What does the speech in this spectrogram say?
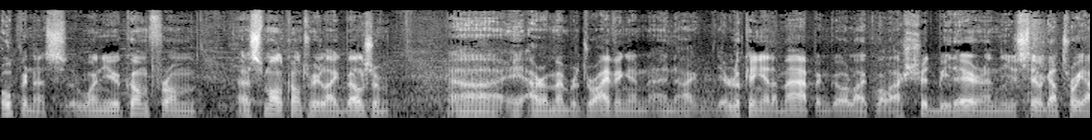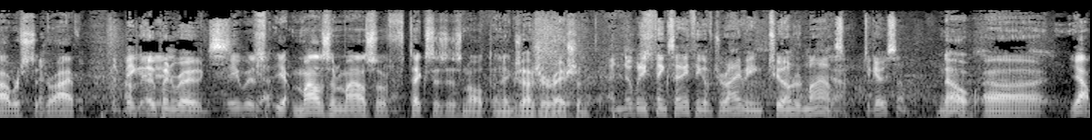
openness when you come from a small country like Belgium. Uh, I remember driving and, and I, looking at a map and go like, well, I should be there, and you still got three hours to drive. The big I mean, open it- roads. It was yeah. miles and miles of Texas is not an exaggeration. and nobody thinks anything of driving 200 miles to go somewhere. No, uh, yeah.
